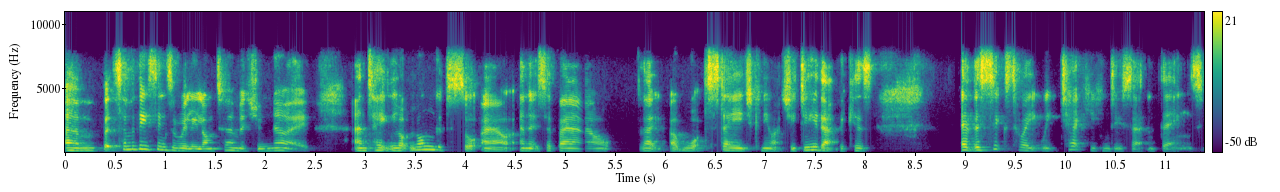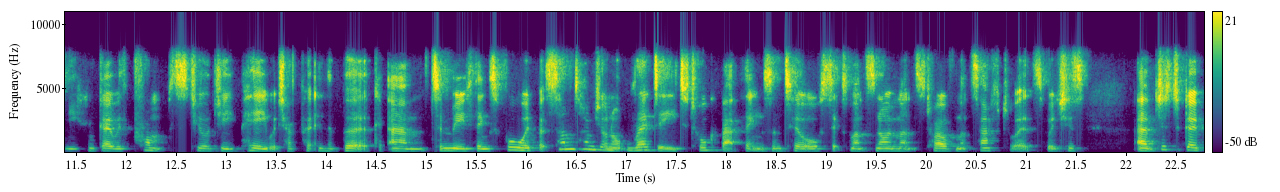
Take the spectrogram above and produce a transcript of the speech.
um, but some of these things are really long term, as you know, and take a lot longer to sort out. And it's about like at what stage can you actually do that? Because at the six to eight week check you can do certain things and you can go with prompts to your gp which i've put in the book um, to move things forward. But sometimes you're not ready to talk about things until six months nine months 12 months afterwards which is um, just to go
